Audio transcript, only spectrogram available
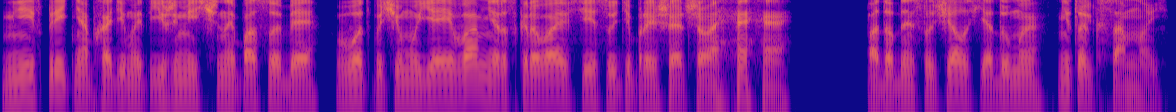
Мне и впредь необходимо это ежемесячное пособие. Вот почему я и вам не раскрываю всей сути происшедшего. Подобное случалось, я думаю, не только со мной.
